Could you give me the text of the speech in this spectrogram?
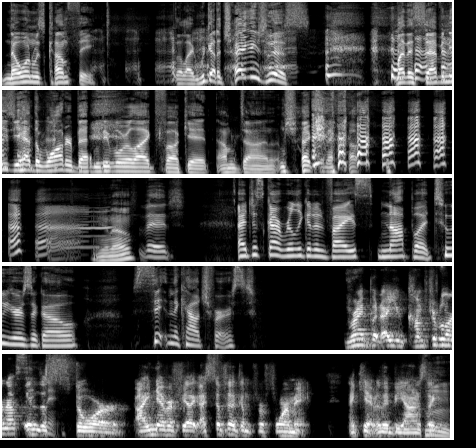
no one was comfy. They're like, we got to change this. By the '70s, you had the waterbed, and people were like, "Fuck it, I'm done. I'm checking out." You know? Bitch. I just got really good advice, not but two years ago. Sit in the couch first. Right, but are you comfortable enough in the it. store? I never feel like I still feel like I'm performing. I can't really be honest. Like, hmm.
